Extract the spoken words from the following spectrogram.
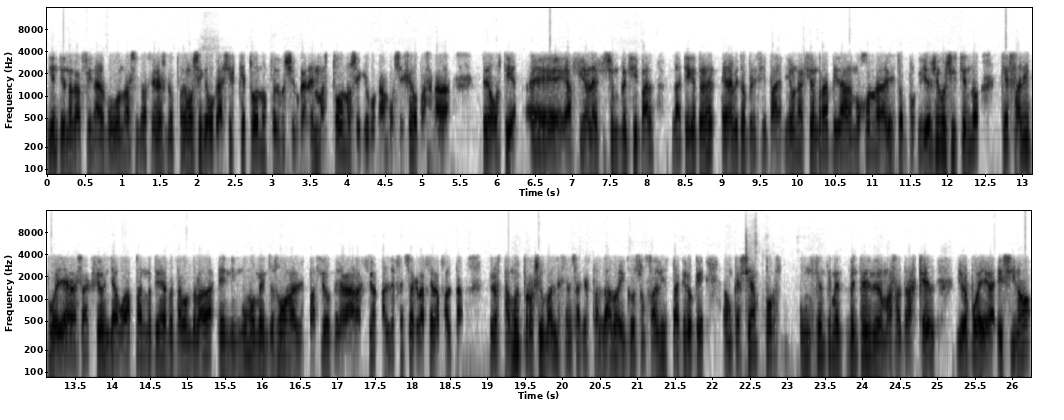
y entiendo que al final pues bueno las situaciones nos podemos equivocar si es que todos nos podemos equivocar es más todos nos equivocamos si es que no pasa nada pero hostia, eh, al final la decisión principal la tiene que tener el árbitro principal. Y una acción rápida a lo mejor no la ha visto, porque yo sigo insistiendo que Fali puede llegar a esa acción. Ya Guaspan no tiene la pelota controlada en ningún momento. Es un espacio donde le haga la acción al defensa que le hace la falta. Pero está muy próximo al defensa que está al lado. Incluso Fali está, creo que, aunque sea por un centímetro, 20 centímetros más atrás que él, yo puedo llegar. Y si no,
